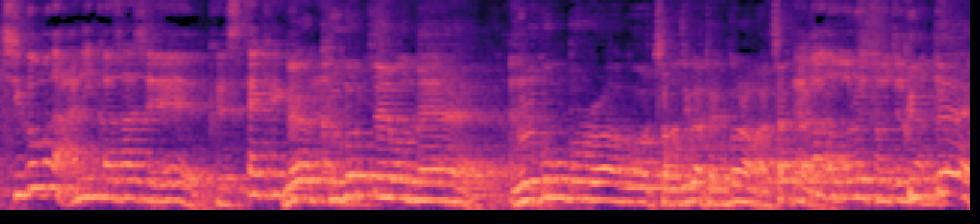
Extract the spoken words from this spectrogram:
지금은 아니까 사실 그 stack. 내가 그것 때문에 룰 공부를 하고 judge가 된 거랑 마찬가지야. 내가 너를 judge를 만들었구나. 그때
